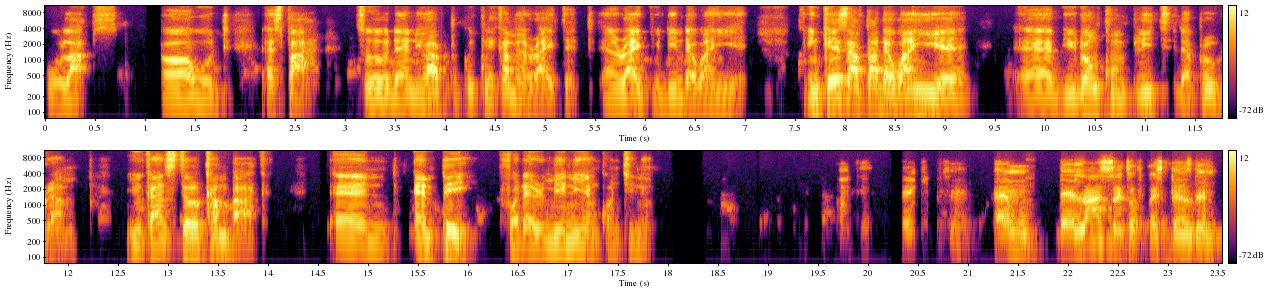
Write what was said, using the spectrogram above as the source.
will lapse or would expire. So then you have to quickly come and write it and write within the one year. In case after the one year, uh, you don't complete the program, you can still come back and, pay for the remaining and continue. Okay, thank you, sir. Um, the last set of questions then,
